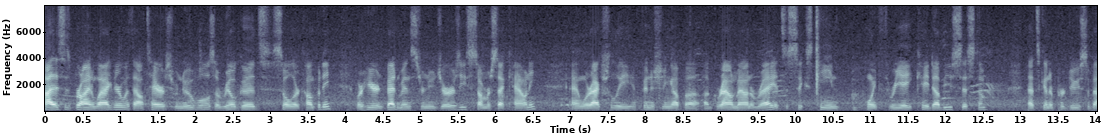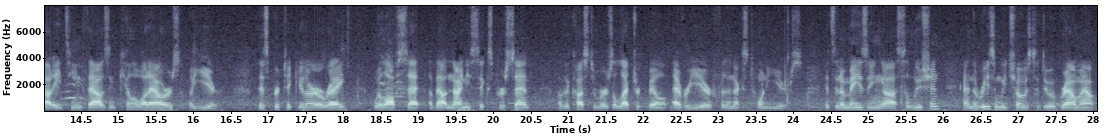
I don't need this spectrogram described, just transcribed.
Hi, this is Bryan Wagner with Alteris Renewables, a real goods solar company. We're here in Bedminster, New Jersey, Somerset County, and we're actually finishing up a, a ground mount array. It's a 16.38 kW system that's going to produce about 18,000 kilowatt hours a year. This particular array will offset about 96% of the customer's electric bill every year for the next 20 years. It's an amazing uh, solution and the reason we chose to do a ground mount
